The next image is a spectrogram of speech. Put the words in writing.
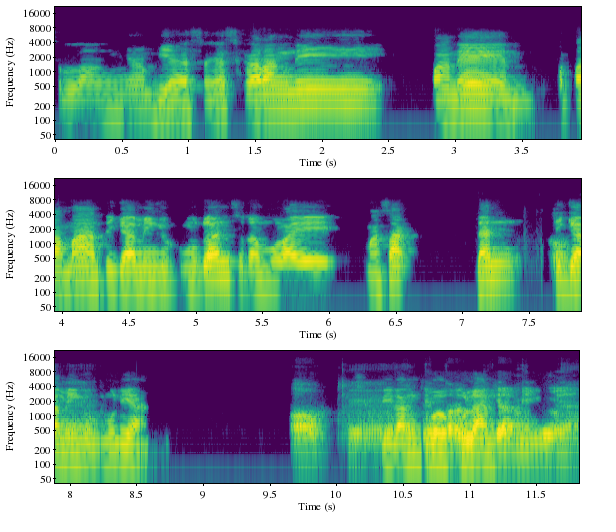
selangnya biasanya sekarang nih panen pertama tiga minggu kemudian sudah mulai masak dan tiga Oke. minggu kemudian Oke. Bilang berarti dua bulan. Tiga minggu ya.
